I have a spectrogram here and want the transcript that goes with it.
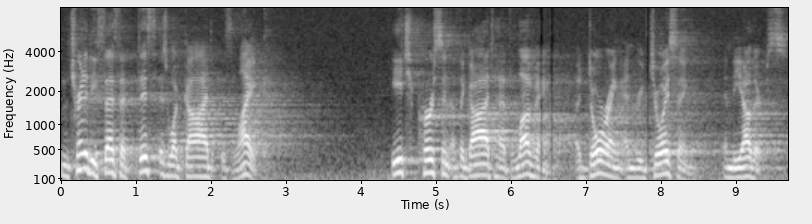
And the Trinity says that this is what God is like. Each person of the Godhead loving, adoring, and rejoicing in the others.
